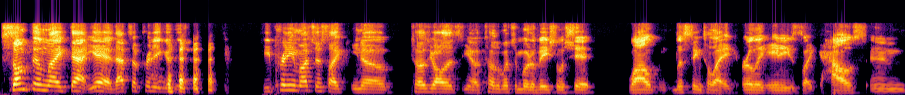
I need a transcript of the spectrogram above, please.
Something like that. Yeah, that's a pretty good. he pretty much just like you know tells you all this, you know, tells a bunch of motivational shit while listening to like early 80s like house and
